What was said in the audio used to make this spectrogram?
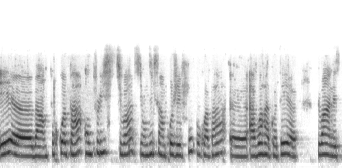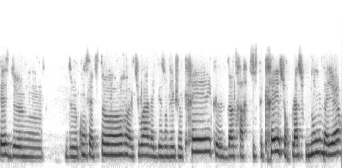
Et euh, ben pourquoi pas, en plus, tu vois, si on dit que c'est un projet fou, pourquoi pas euh, avoir à côté, euh, tu vois, un espèce de, de concept store, tu vois, avec des objets que je crée, que d'autres artistes créent, sur place ou non d'ailleurs,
